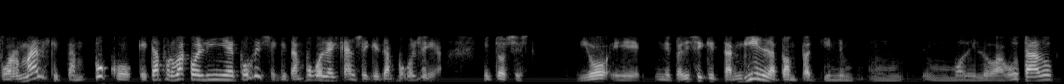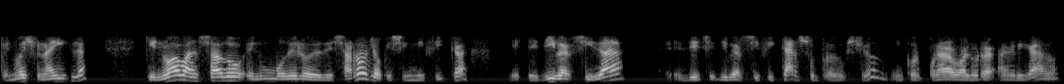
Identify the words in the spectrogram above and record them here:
formal que tampoco, que está por bajo de la línea de pobreza, que tampoco le alcanza y que tampoco llega. Entonces, digo, eh, me parece que también La Pampa tiene un, modelo agotado, que no es una isla, que no ha avanzado en un modelo de desarrollo que significa este, diversidad, eh, diversificar su producción, incorporar valor agregado,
